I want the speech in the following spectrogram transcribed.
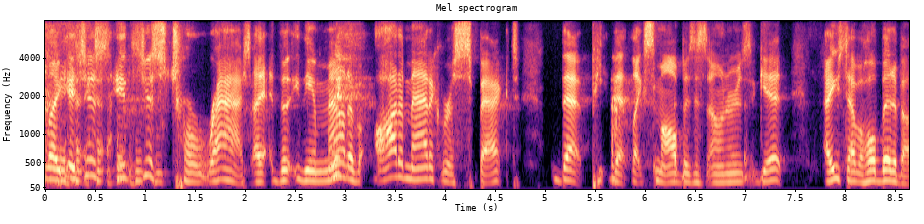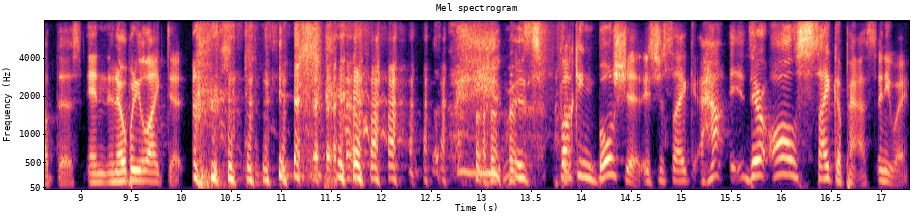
like it's just, it's just trash. I, the, the amount of automatic respect that, that like small business owners get. I used to have a whole bit about this and nobody liked it. it's fucking bullshit. It's just like how they're all psychopaths. Anyway,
